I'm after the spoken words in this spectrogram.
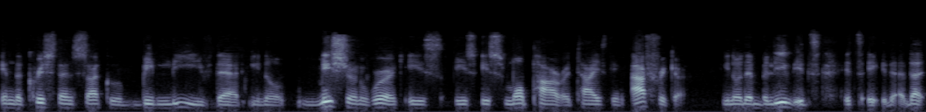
in the Christian circle believe that you know, mission work is is is more prioritized in Africa. You know, they believe it's it's it, that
